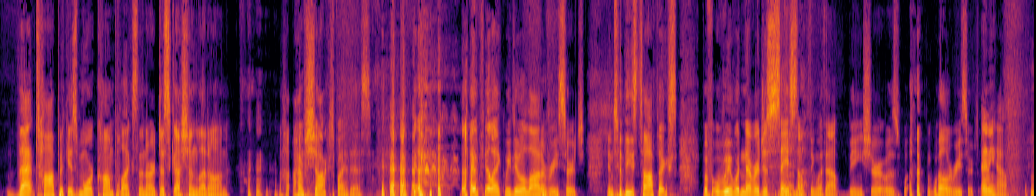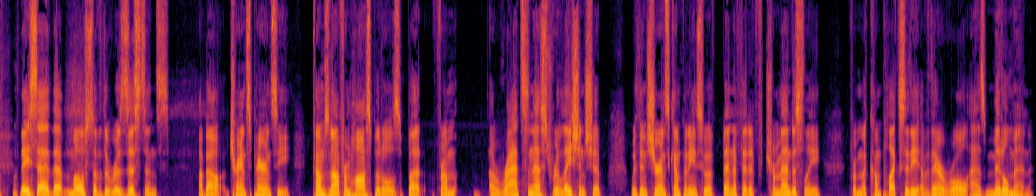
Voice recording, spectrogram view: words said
that topic is more complex than our discussion led on. I'm shocked by this. I feel, I feel like we do a lot of research into these topics, but we would never just say No, no. something without being sure it was well researched. Anyhow, they said that most of the resistance about transparency comes not from hospitals, but from a rat's nest relationship with insurance companies who have benefited tremendously from the complexity of their role as middlemen.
